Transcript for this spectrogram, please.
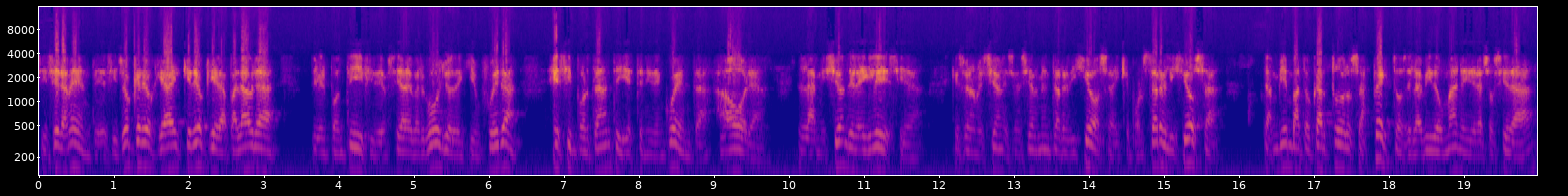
Sinceramente, si yo creo que hay, creo que la palabra del pontífice, sea de Bergoglio, de quien fuera, es importante y es tenida en cuenta. Ahora, la misión de la Iglesia, que es una misión esencialmente religiosa y que por ser religiosa también va a tocar todos los aspectos de la vida humana y de la sociedad,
